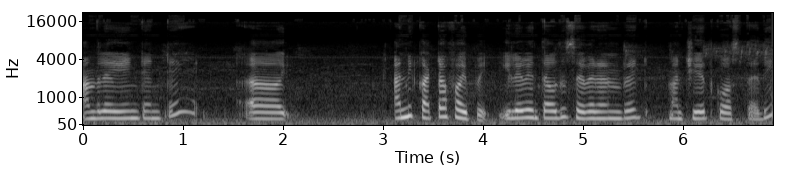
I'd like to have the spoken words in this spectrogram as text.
అందులో ఏంటంటే అన్నీ కట్ ఆఫ్ అయిపోయి ఇలెవెన్ థౌజండ్ సెవెన్ హండ్రెడ్ మన చేతికి వస్తుంది.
